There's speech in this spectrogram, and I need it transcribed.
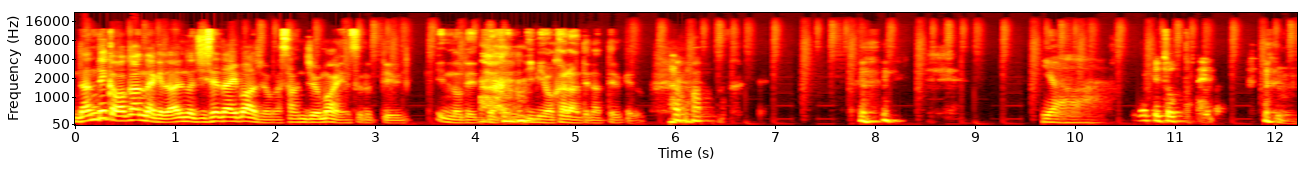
なんでかわかんないけど、あれの次世代バージョンが30万円するっていうので、ちょっと意味わからんってなってるけど。いやだけちょっとね。うんー、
